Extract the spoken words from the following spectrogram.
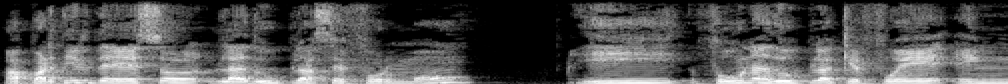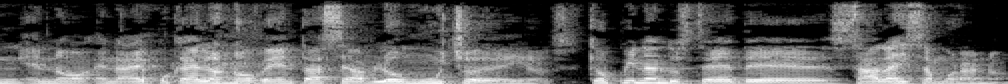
A partir de eso, la dupla se formó y fue una dupla que fue en, en, en la época de los 90, se habló mucho de ellos. ¿Qué opinan de ustedes de Salas y Zamorano?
